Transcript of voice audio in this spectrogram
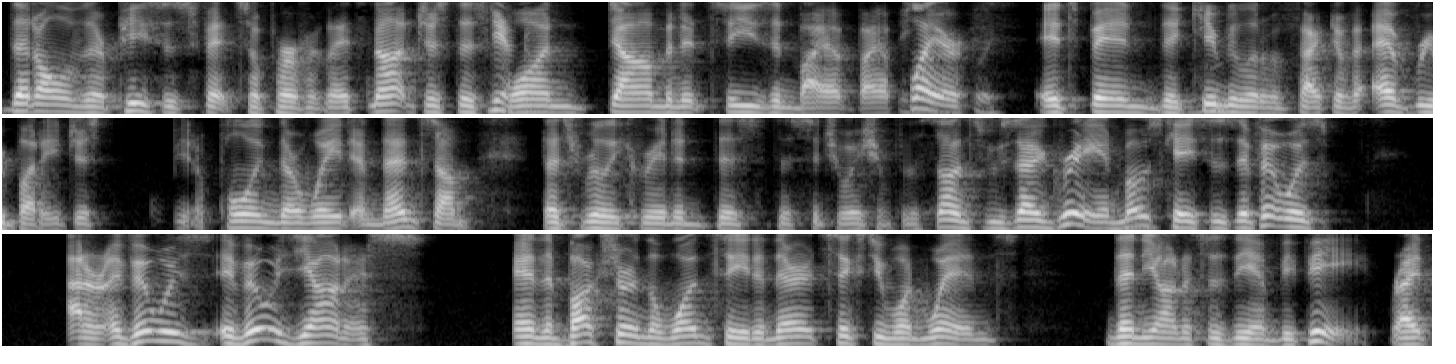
that all of their pieces fit so perfectly. It's not just this yeah. one dominant season by a by a player. Exactly. It's been the mm-hmm. cumulative effect of everybody just you know pulling their weight and then some that's really created this this situation for the Suns. Because I agree, in most cases, if it was, I don't know, if it was if it was Giannis and the Bucks are in the one seed and they're at 61 wins, then Giannis is the MVP, right?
